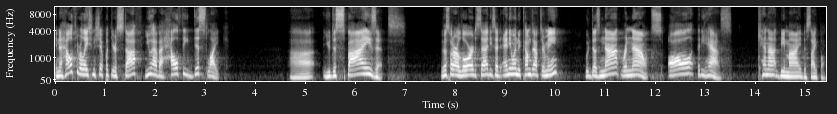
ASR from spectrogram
In a healthy relationship with your stuff, you have a healthy dislike. Uh, you despise it. That's what our Lord said. He said, Anyone who comes after me, who does not renounce all that he has, cannot be my disciple.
